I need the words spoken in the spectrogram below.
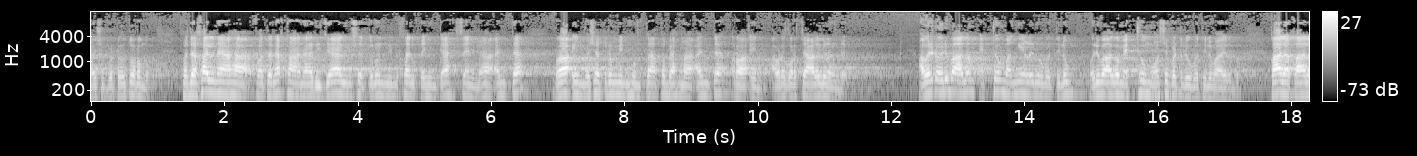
ആവശ്യപ്പെട്ടു തുറന്നു فدخلناها فتلقانا رجال شطر من خلقهم كأحسن ما أنت റായിൻ വശത്രും മിൻഹും കാക്കബഹ്മ അൻത റായിൻ അവിടെ കുറച്ച് ആളുകളുണ്ട് അവരുടെ ഒരു ഭാഗം ഏറ്റവും ഭംഗിയുള്ള രൂപത്തിലും ഒരു ഭാഗം ഏറ്റവും മോശപ്പെട്ട രൂപത്തിലുമായിരുന്നു കാല കാല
